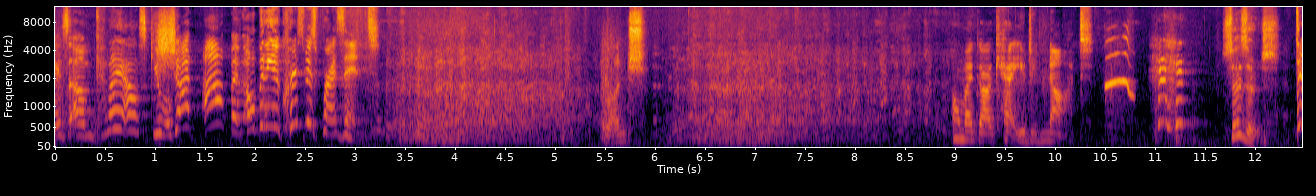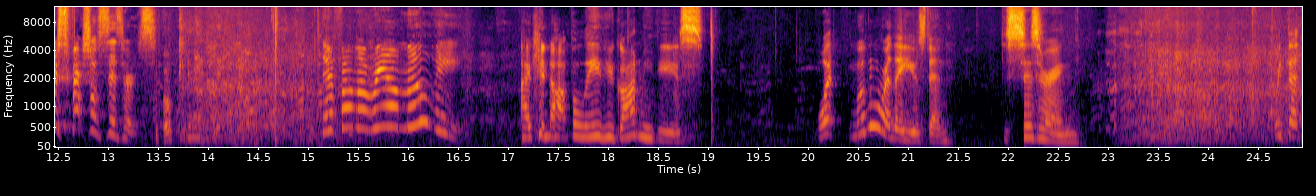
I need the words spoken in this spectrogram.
Guys, um, can I ask you? a- Shut up! I'm opening a Christmas present. brunch. Oh my God, Kat, you did not. Scissors. They're special scissors. Okay. They're from a real movie. I cannot believe you got me these. What movie were they used in? The scissoring. Wait, that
